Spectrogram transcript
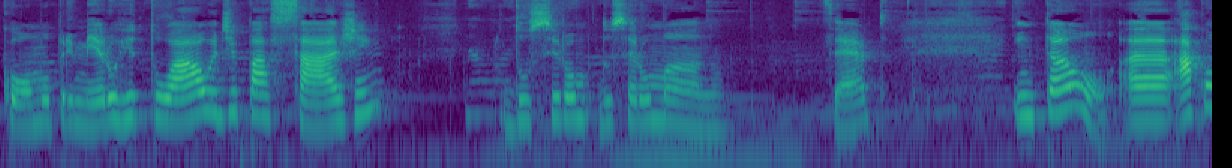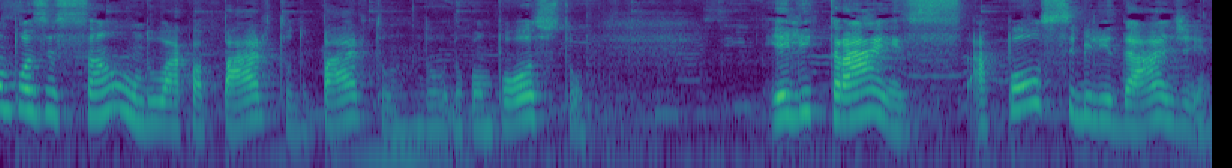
como o primeiro ritual de passagem do ser, do ser humano, certo? Então, a, a composição do aquaparto, do parto, do, do composto, ele traz a possibilidade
